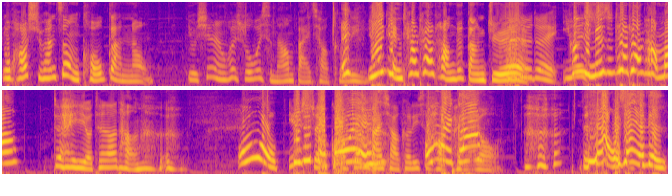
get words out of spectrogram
我好喜欢这种口感哦。有些人会说，为什么要白巧克力？欸，有一点跳跳糖的感觉。对对对，因为它里面是跳跳糖吗？对，有跳跳糖。哦，因为水果跟白巧克力是好朋友。等一下，我现在有点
